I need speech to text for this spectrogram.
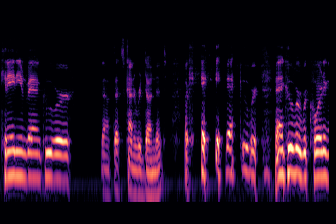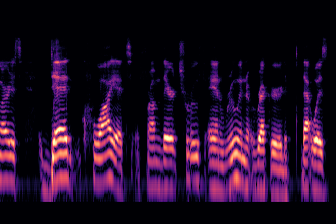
Canadian Vancouver no, that's kind of redundant. Okay, Vancouver, Vancouver recording artists Dead Quiet from their Truth and Ruin record that was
